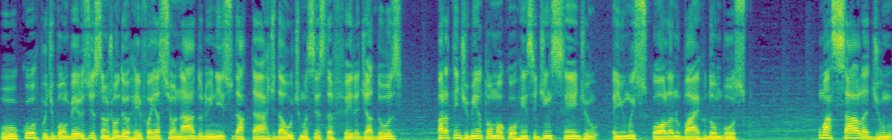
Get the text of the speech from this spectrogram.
O Corpo de Bombeiros de São João Del Rei foi acionado no início da tarde da última sexta-feira, dia 12, para atendimento a uma ocorrência de incêndio em uma escola no bairro Dom Bosco. Uma sala de, um,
